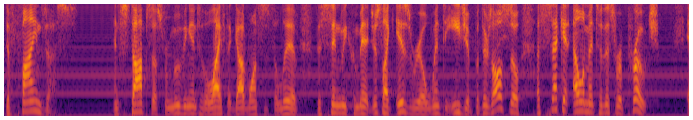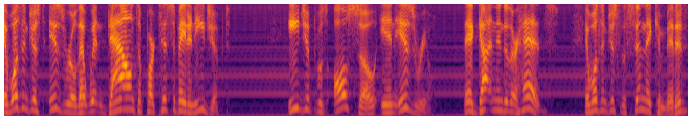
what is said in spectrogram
defines us and stops us from moving into the life that God wants us to live, the sin we commit, just like Israel went to Egypt. But there's also a second element to this reproach. It wasn't just Israel that went down to participate in Egypt, Egypt was also in Israel. They had gotten into their heads. It wasn't just the sin they committed,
